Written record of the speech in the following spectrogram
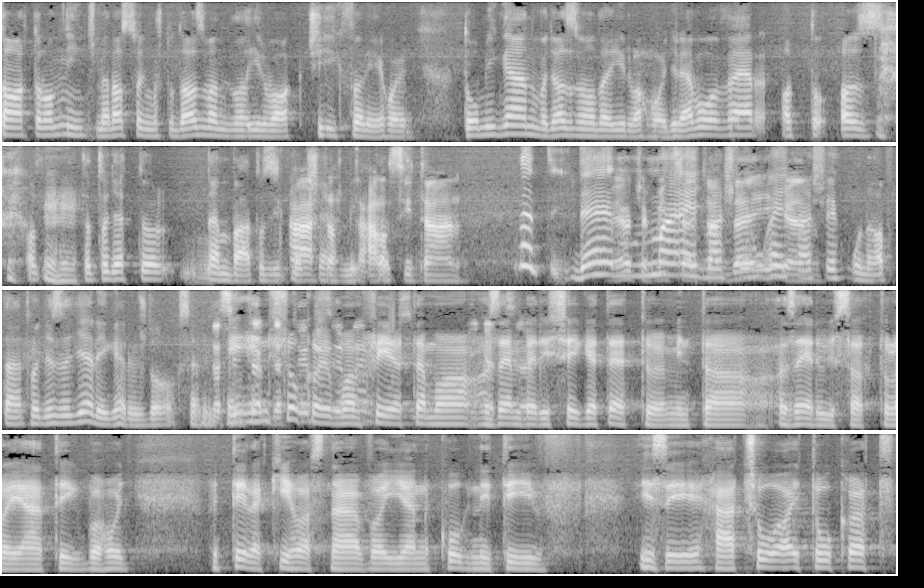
tartalom, nincs, mert az, hogy most oda az van odaírva a csík fölé, hogy Tomigán, vagy az van odaírva, hogy revolver, attól, az, az, tehát hogy ettől nem változik meg semmi. a szitán. Hát, de ja, már egy másfél, egy másfél hónap, tehát hogy ez egy elég erős dolog szerintem. Én, én sokkal jobban féltem a, az emberiséget ettől, mint a, az erőszaktól a játékba, hogy, hogy tényleg kihasználva ilyen kognitív izé, hátsó ajtókat,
